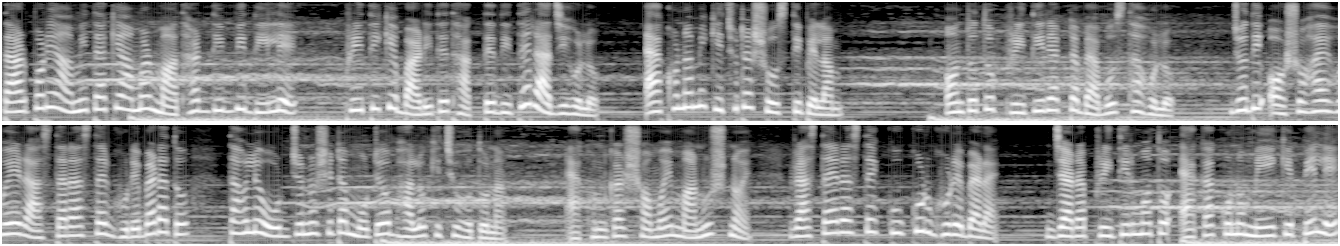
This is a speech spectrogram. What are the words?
তারপরে আমি তাকে আমার মাথার দিব্যি দিলে প্রীতিকে বাড়িতে থাকতে দিতে রাজি হলো। এখন আমি কিছুটা স্বস্তি পেলাম। অন্তত প্রীতির একটা ব্যবস্থা হলো। যদি অসহায় হয়ে রাস্তা রাস্তায় ঘুরে বেড়াতো, তাহলে ওর জন্য সেটা মোটেও ভালো কিছু হতো না। এখনকার সময় মানুষ নয়, রাস্তায় রাস্তায় কুকুর ঘুরে বেড়ায়। যারা প্রীতির মতো একা কোনো মেয়েকে পেলে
